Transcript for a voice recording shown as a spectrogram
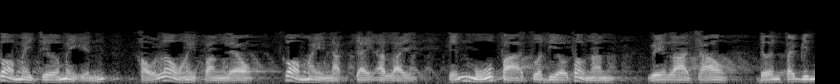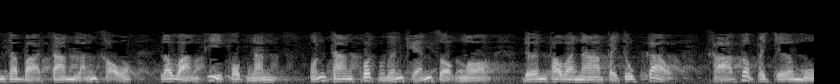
ก็ไม่เจอไม่เห็น เขาเล่าให้ฟังแล้ว ก็ไม่หนักใจอะไร เห็นหมูป่าตัวเดียวเท่านั้น เวลาเช้าเดินไปบินทบาทตามหลังเขา ระหว่างที่พบนั้น หนทางคดเหมือนแขนศอกงอ เดินภาวนาไปทุกก้าว ขาก็ไปเจอหมู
